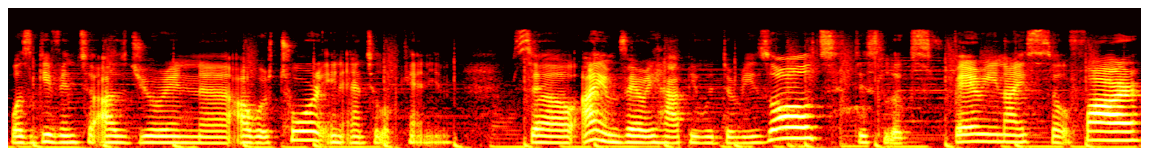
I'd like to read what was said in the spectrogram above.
was given to us during uh, our tour in Antelope Canyon. So I am very happy with the results. This looks very nice so far.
